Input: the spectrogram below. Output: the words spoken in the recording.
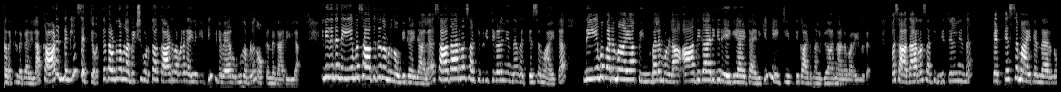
നടക്കേണ്ട കാര്യമില്ല. ആ കാർഡ് ഉണ്ടെങ്കിൽ സെറ്റ് ഒറ്റ തവണ നമ്മൾ അപേക്ഷ കൊടുത്തു ആ കാർഡ് നമ്മുടെ കയ്യിൽ കിട്ടി. പിന്നെ വേറെ ഒന്നും നമ്മൾ നോക്കേണ്ട കാര്യമില്ല. ഇനി ഇതിന്റെ നിയമസാധ്യത നമ്മൾ നോക്കിക്കഴിഞ്ഞാൽ സാധാരണ സർട്ടിഫിക്കറ്റുകളിൽ നിന്ന് വ്യത്യസ്തമായിട്ട് നിയമപരമായ പിൻബലമുള്ള ആധികാരിക രേഖയായിട്ടായിരിക്കും നേറ്റിവിറ്റി കാർഡ് നൽകുക എന്നാണ് പറയുന്നത്. അപ്പൊ സാധാരണ സർട്ടിഫിക്കറ്റിൽ നിന്ന് വ്യത്യസ്തമായിട്ട് എന്തായിരുന്നു?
